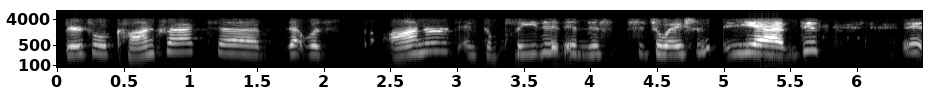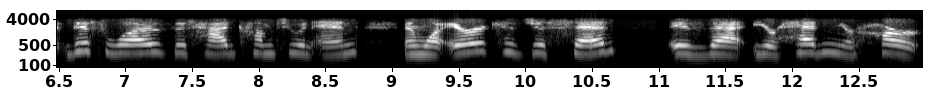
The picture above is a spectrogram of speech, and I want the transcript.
spiritual contract uh, that was honored and completed in this situation? Yeah, this it, this was this had come to an end, and what Erik has just said is that your head and your heart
